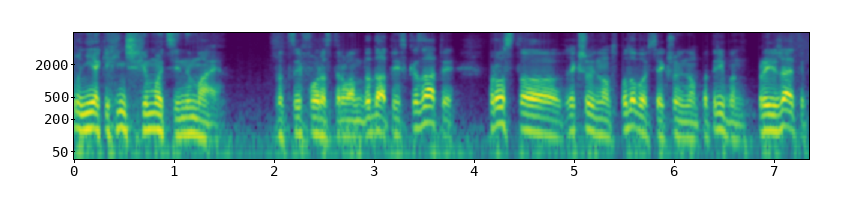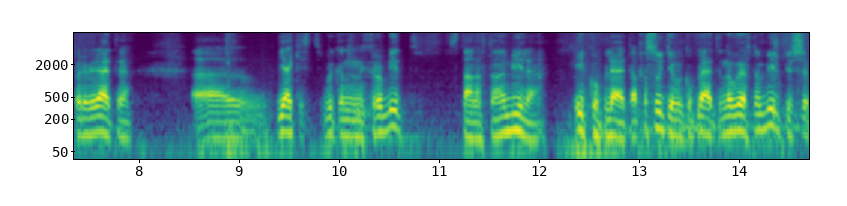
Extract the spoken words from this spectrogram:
ну ніяких інших емоцій немає. Про цей Форестер вам додати і сказати. Просто, якщо він вам сподобався, якщо він вам потрібен, приїжджайте, перевіряйте е, якість виконаних робіт, стан автомобіля і купляйте. А по суті, ви купляєте новий автомобіль після,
